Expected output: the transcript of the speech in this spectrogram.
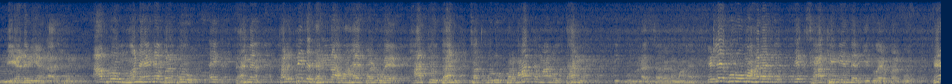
મેળવી હલા શું? આપણું મન હે ને પ્રભુ એક ધન, કલ્પિત ધનના વાહે પડવું હે. સાચું ધન, સદગુરુ પરમાત્માનું ધન એ ગુરુના ચરણમાં હે. એટલે ગુરુ મહારાજ એક સાખીની અંદર કીધું હે પ્રભુ હે?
